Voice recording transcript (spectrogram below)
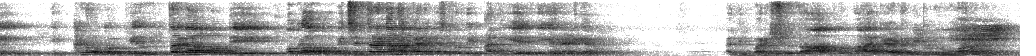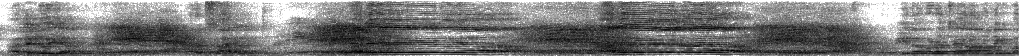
ఇక్కడ ఒక వింతగా ఉంది ఒక విచిత్రంగా నాకు కనిపిస్తుంది అది ఏంటి అని అడిగాను. అది పరిశుద్ధ ఆత్మ తాకాడు నిన్ను అని. హల్లెలూయా. మరొకసారి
